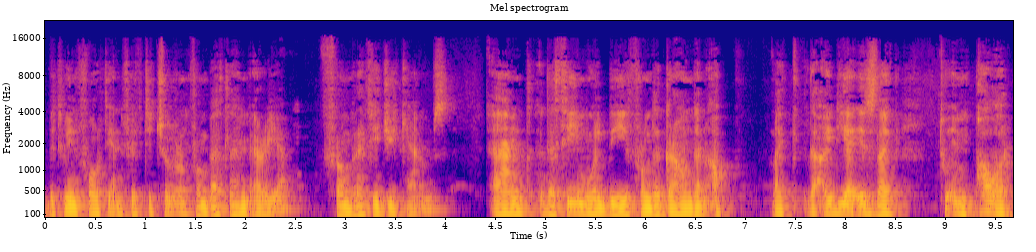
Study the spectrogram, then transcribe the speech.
between 40 and 50 children from Bethlehem area, from refugee camps. And the theme will be from the ground and up. Like the idea is like to empower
